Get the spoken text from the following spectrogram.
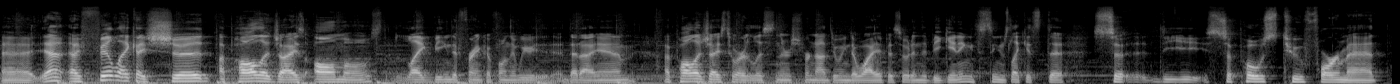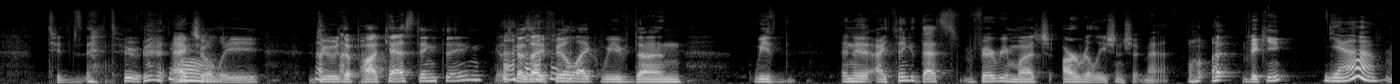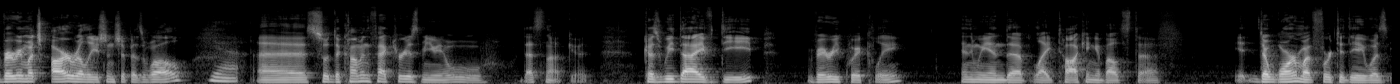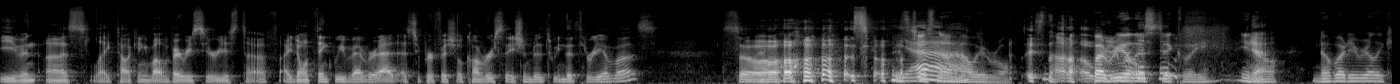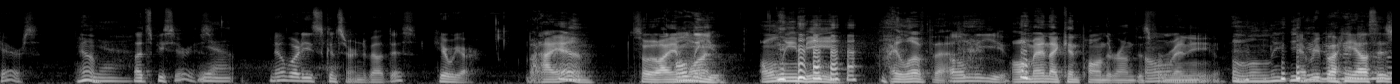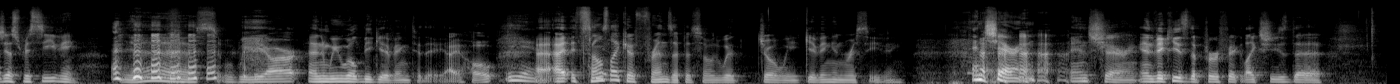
Uh, yeah, I feel like I should apologize almost, like being the francophone that we that I am. Apologize to our listeners for not doing the why episode in the beginning. It seems like it's the su- the supposed to format to to actually do the podcasting thing because I feel like we've done we've and I think that's very much our relationship, Matt. Vicki, Yeah. very much our relationship as well. Yeah. Uh, so the common factor is me. Oh, that's not good, because we dive deep very quickly, and we end up like talking about stuff. It, the warm up for today was even us like talking about very serious stuff. I don't think we've ever had a superficial conversation between the three of us. So, so It's Yeah. just not how we roll. it's not how But we roll. But realistically, you Yeah. know, nobody really cares. yeah. Yeah. Let's be serious. Yeah. Nobody's concerned about this. Here we are. But I am. So I am Only one. you. Only me. I love that. Only you. Oh man, I can ponder on this for many. you. Only you. Everybody else is just receiving. yes, we are, and we will be giving today. I hope. Yeah. Uh, it sounds like a Friends episode with Joey giving and receiving And sharing. and sharing. And Vicki is the perfect, like she's the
